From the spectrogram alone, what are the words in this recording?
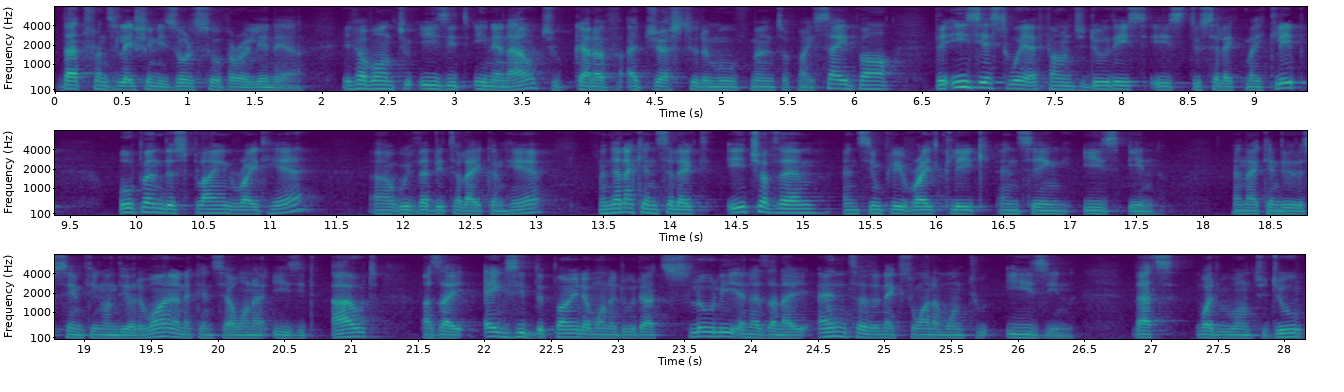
that translation is also very linear. If I want to ease it in and out to kind of adjust to the movement of my sidebar, the easiest way I found to do this is to select my clip, open the spline right here uh, with that little icon here, and then I can select each of them and simply right click and saying ease in. And I can do the same thing on the other one and I can say I want to ease it out. As I exit the point, I want to do that slowly. And as I enter the next one, I want to ease in. That's what we want to do.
